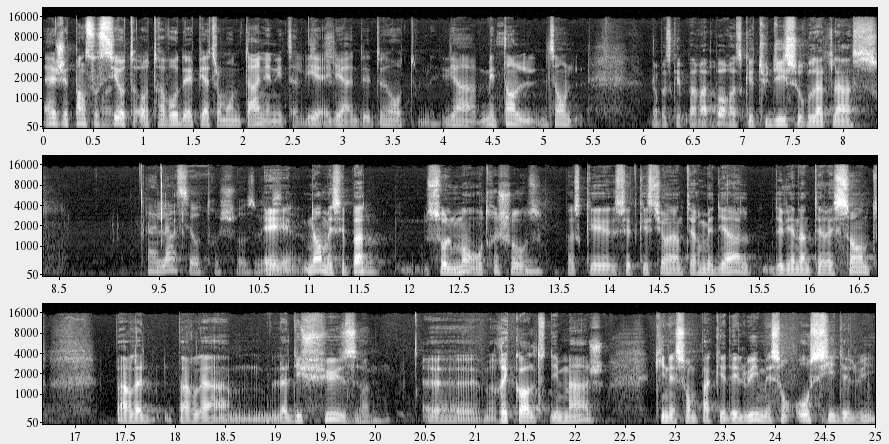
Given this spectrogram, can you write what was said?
eh, je pense aussi aux, travaux de Pietro Montagna en Italie. Il y a, il y a maintenant, disons... parce que par rapport à ce que tu dis sur l'Atlas... Ah, là, c'est autre chose. et, non, mais ce n'est pas seulement autre chose. Parce que cette question intermédiaire devient intéressante par la, par la, la diffuse euh, récolte d'images qui ne sont pas que de lui, mais sont aussi de lui.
